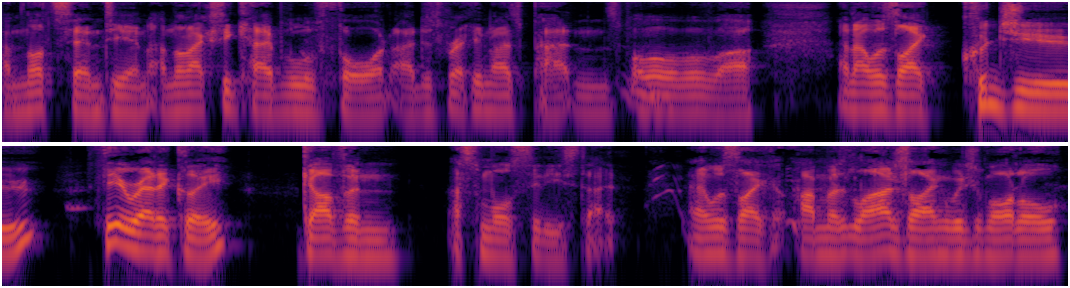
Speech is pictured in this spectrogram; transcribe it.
I'm not sentient. I'm not actually capable of thought. I just recognize patterns, blah, blah, blah, blah. And I was like, could you theoretically govern a small city state? And was like, I'm a large language model.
